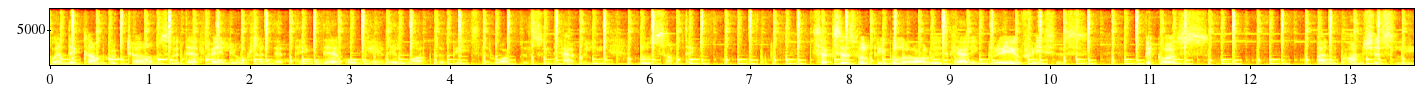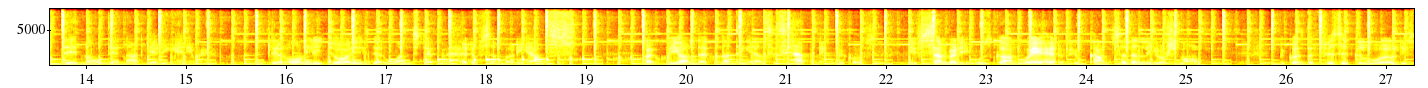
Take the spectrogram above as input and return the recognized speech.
when they come to terms with their failures and their thing, they're okay, they'll walk the beach, they'll walk the street happily, do something. Successful people are always carrying grave faces because unconsciously they know they're not getting anywhere. Their only joy is they're one step ahead of somebody else. But beyond that, nothing else is happening because if somebody who's gone way ahead of you comes, suddenly you're small. Because the physical world is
